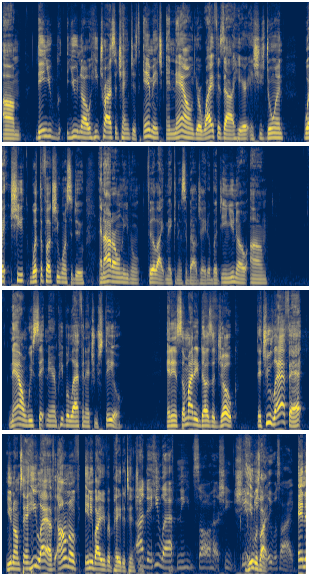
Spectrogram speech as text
Um, then you you know he tries to change his image, and now your wife is out here and she's doing what she what the fuck she wants to do. And I don't even feel like making this about Jada. But then you know, um, now we sitting there and people laughing at you still. And then somebody does a joke that you laugh at. You know what I'm saying? He laughed. I don't know if anybody ever paid attention. I did. He laughed and he saw her. She she He was like- was like, And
